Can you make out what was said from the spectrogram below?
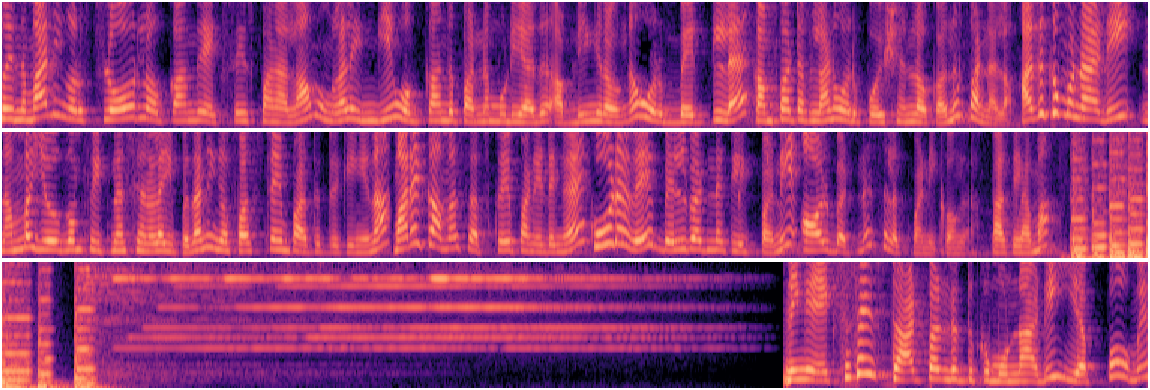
ஸோ இந்த மாதிரி நீங்கள் ஒரு ஃப்ளோரில் உட்காந்து எக்ஸசைஸ் பண்ணலாம். உங்களால் இங்கேயும் உட்காந்து பண்ண முடியாது அப்படிங்கிறவங்க ஒரு பெட்டில் கம்ஃபர்டபுளான ஒரு பொசிஷனில் உட்காந்து பண்ணலாம். அதுக்கு முன்னாடி நம்ம யோகம் ஃபிட்னஸ் சேனலை இப்போ தான் நீங்கள் ஃபர்ஸ்ட் டைம் பார்த்துட்டு இருக்கீங்கன்னா மறக்காம சப்ஸ்கிரைப் பண்ணிடுங்க. கூடவே பெல் பட்டனை கிளிக் பண்ணி ஆல் பட்டனை செலக்ட் பண்ணிக்கோங்க. பார்க்கலாமா? நீங்க எக்ஸசைஸ் ஸ்டார்ட் பண்றதுக்கு முன்னாடி எப்பவுமே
